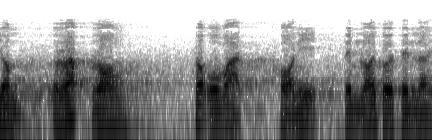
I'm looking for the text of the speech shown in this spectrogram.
ย่อมรับรองพระโอวาทข้อนี้เต็มร้อยเปอร์เซ็นเลย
